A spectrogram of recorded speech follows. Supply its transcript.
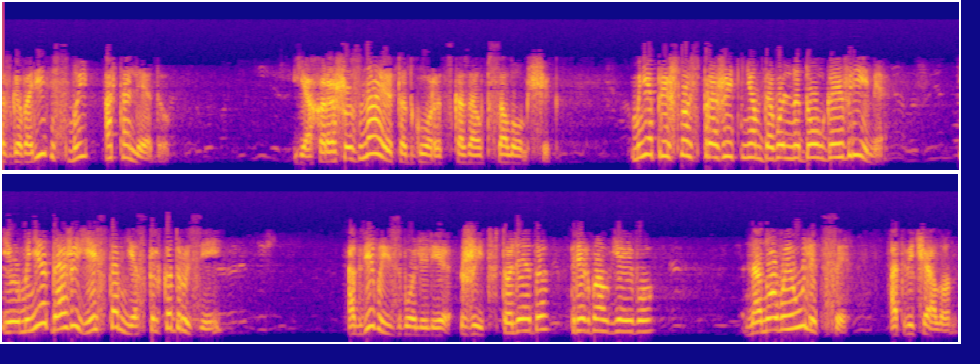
разговорились мы о Толедо. Я хорошо знаю этот город, сказал псаломщик. Мне пришлось прожить в нем довольно долгое время, и у меня даже есть там несколько друзей. А где вы изволили жить в Толедо? прервал я его. На новой улице, отвечал он.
